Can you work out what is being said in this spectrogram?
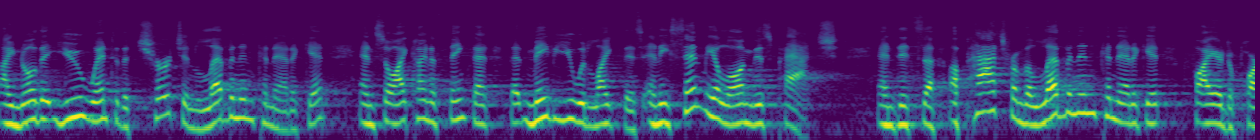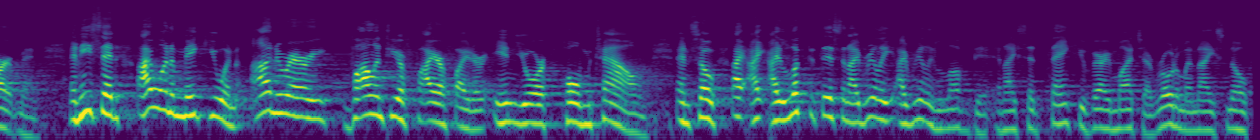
I know that you went to the church in Lebanon, Connecticut. And so I kind of think that, that maybe you would like this. And he sent me along this patch. And it's a, a patch from the Lebanon, Connecticut Fire Department. And he said, I want to make you an honorary volunteer firefighter in your hometown. And so I, I, I, looked at this and I really, I really loved it. And I said, Thank you very much. I wrote him a nice note.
